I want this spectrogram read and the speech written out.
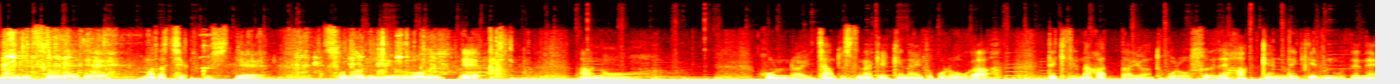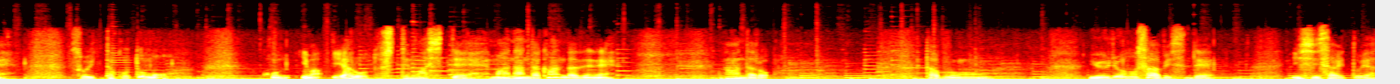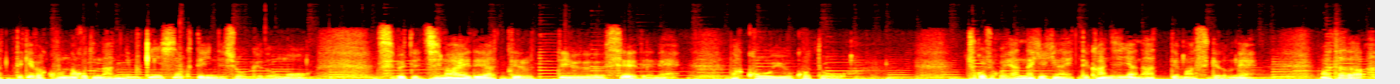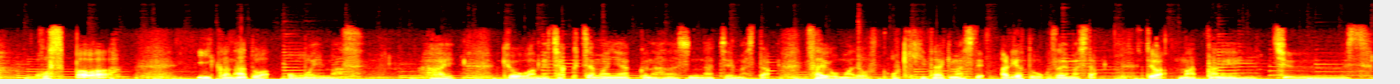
なんで、それでまたチェックして、その理由を見て、あの、本来ちゃんとしてなきゃいけないところができてなかったようなところをそれで発見できるのでね、そういったことも今やろうとしてまして、まあなんだかんだでね、なんだろう、多分、有料のサービスで EC サイトをやっていけばこんなこと何にも気にしなくていいんでしょうけども、全て自前でやってるっていうせいでね、まあ、こういうことをちょこちょこやんなきゃいけないって感じにはなってますけどね、まあ、ただコスパはいいかなとは思います。はい。今日はめちゃくちゃマニアックな話になっちゃいました。最後までお聴きいただきましてありがとうございました。では、またね。チュース。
